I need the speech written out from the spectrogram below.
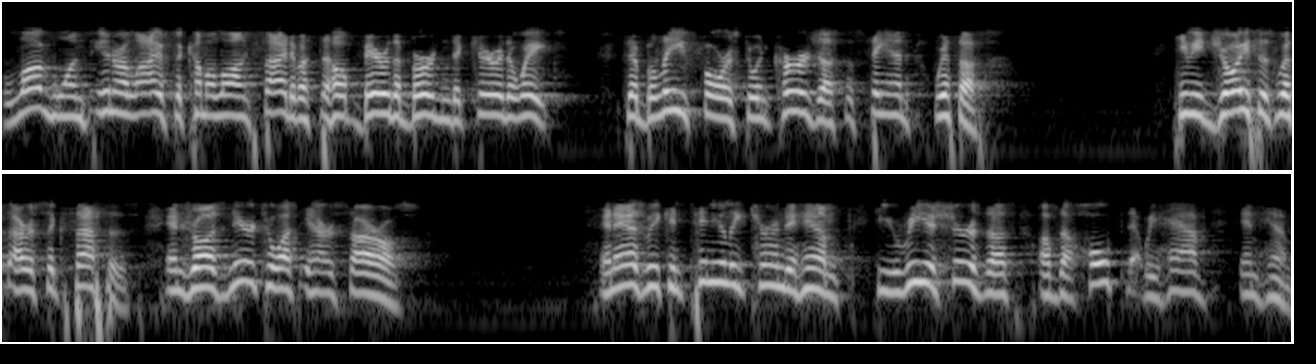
loved ones in our lives to come alongside of us to help bear the burden, to carry the weight, to believe for us, to encourage us, to stand with us. He rejoices with our successes and draws near to us in our sorrows. And as we continually turn to Him, He reassures us of the hope that we have in Him.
